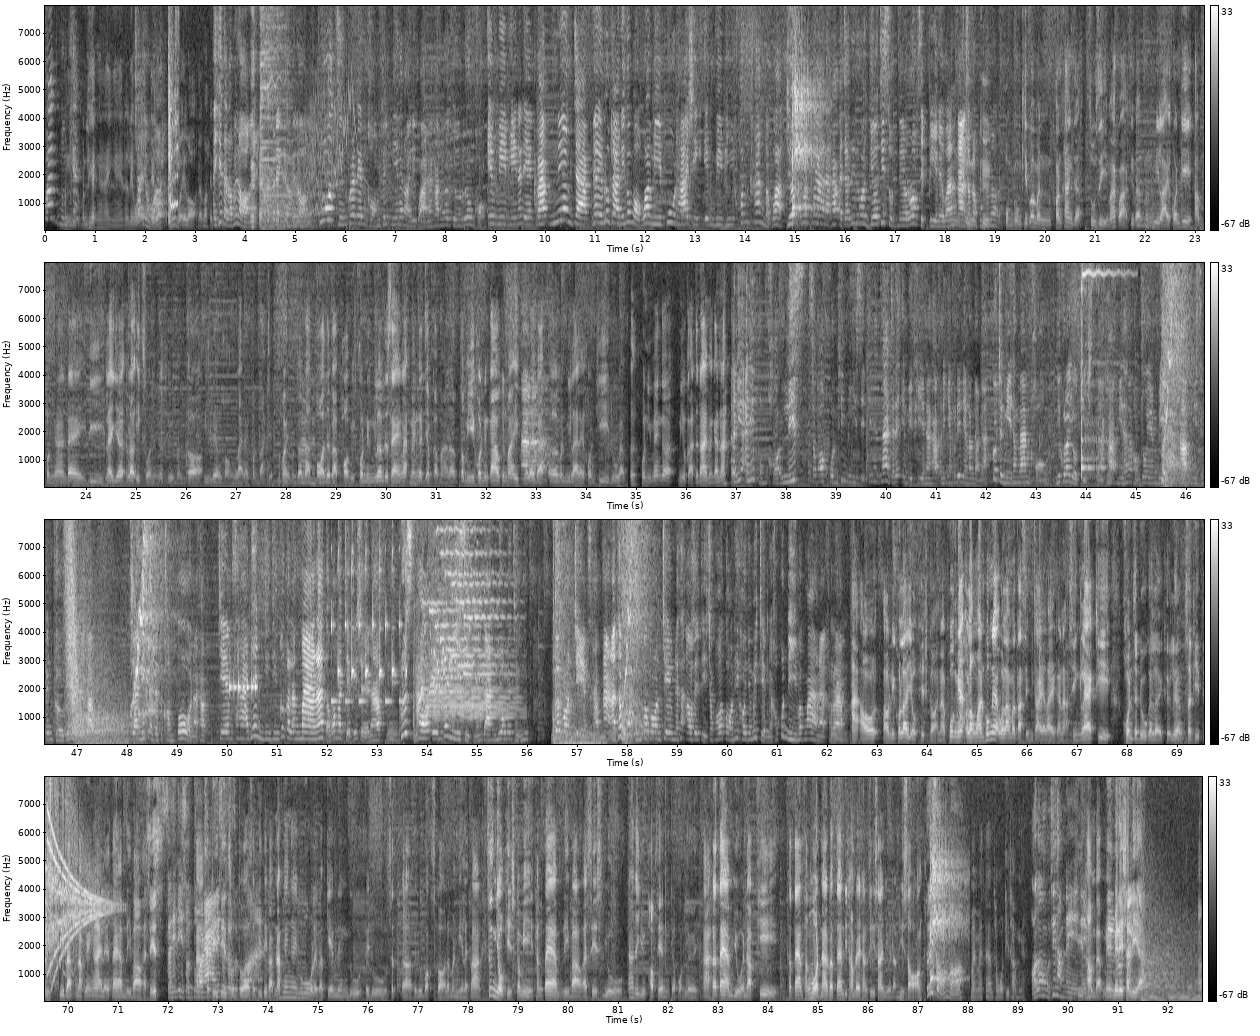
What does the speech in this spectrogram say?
the fuck มึงมันแค่มันเรียกง่ายไงถ้าเรียกว่าใช่ไอ้เหรอไอ้หล่อวะช่วยไอ้หล่อได้ปะ ไอ้ที่แต่เราไม่ลองไง ประเด็นคือเราไม่ลองไงพูดถึงประเด็นของทริปนี้กันหน่อยดีกว่านะครับนั่นก็คือเรื่องของ MVP นั่นเองครับ เนื่องจากในฤดูกาลนี้ต้องบอกว่ามีผู้ท้าชิง MVP ค่อนข้างแบบว่า เยอะมากๆนะครับอาจจะเรียกได้ว่าเยอะที่สุดในรอบ 10 ปีเลยว่าอ่าคือสำหรับคุณคือเมื่อ ผมคงคิดว่ามันค่อนข้างจะสูสีมากกว่า คือแบบมันมีหลายคนที่ทำผลงานได้ดีและเยอะแล้วอีกส่วนหนึ่งก็คือมันก็มีเรื่องของหลาย ๆ คนบาดเจ็บด้วย มันก็แบบพอจะแบบพอมีคนหนึงเริ่มจะแซงแล้วแม่งก็เจ็บกลับมาแล้วก็มีคนหนึงก้าวขึ้นมาอีกก็เลยแบบเออมันมีหลาย ๆ คนที่ดูแบบเออคนนี้แม่งก็มีโอกาสจะได้เหมือนกันนะ อันนี้อันนี้ผมขอลิสต์เฉพาะคนที่มีสิทธิ์ที่น่าจะได้ MVP นะครับ อันนี้ยังไม่ได้เรียงลำดับนะ ก็จะมีทางด้านของนิโคลาโยคิชนะครับ มีทางด้านของโจเอมบีนะครับ มีสเตเฟนเคอร์รีนะครับจานิสแอนเตตุคอมโปนะครับ เจมส์ฮาร์เดนจริง ๆ ก็กำลังมานะ แต่ว่ามาเจ็บเฉยๆนะครับ อืม คริสพอลเองก็มีสิทธิ์เหมือนกัน รวมไปถึง เลบรอนเจมส์ครับ อ่าถ้าพูดถึงเลบรอนเจมส์เนี่ย ถ้าเอาสถิติเฉพาะตอนที่เขายังไม่เจ็บเนี่ยเขาก็ดีมาก ๆ นะครับ อ่าเอา เอานิโคลาโยคิชก่อนนะ พวกเนี้ยรางวัลพวกเนี้ยเวลามาตัดสินใจอะไรกันอะ สิ่งแรกที่คนจะดูกันเลยคือเรื่องสถิติที่แบบนับง่ายๆ เลยแต้มรีบาวแอสซิสสถิติส่วนตัวอะนะสถิติอันนี้ส่วนตัวสถิติแบบนับง่ายๆงูๆเลยแบบเกมหนึ่งดูไปดูสเอ่อไปดูบ็อกซ์กอร์แล้วมันมีอะไรบ้าง ซึ่งโยคิชก็มีทั้งแต้มรีบาวแอสซิสอยู่น่าจะอยู่ท็อป 10 เกือบหมดเลยอะถ้าแต้มอยู่อันดับที่ถ้าแต้มทั้งหมดนะแบบแต้มที่ทำได้ทั้งซีซั่นอยู่อันดับที่สองเฮ้ยสองเหรอไม่ไม่แต้มทั้งหมดที่ทำไงอ๋อต้องที่ทำในที่ในทำแบบไม่ในไม่ได้เฉลี่ยอะ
